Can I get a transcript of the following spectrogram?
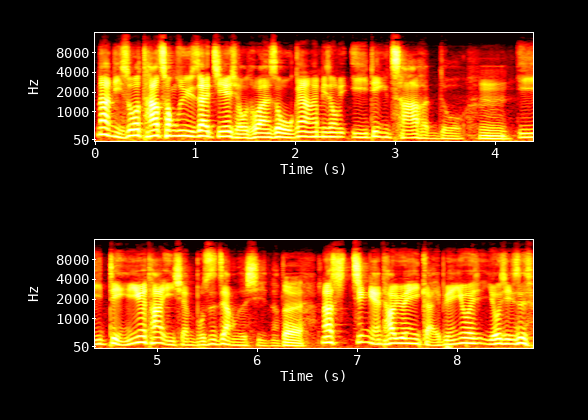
那你说他冲出去在接球投篮的时候，我跟你讲，命中率一定差很多，嗯，一定，因为他以前不是这样子型的。对，那今年他愿意改变，因为尤其是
